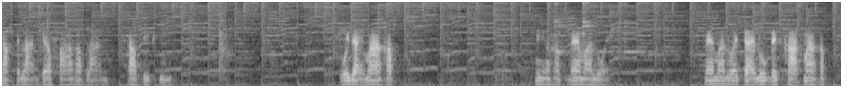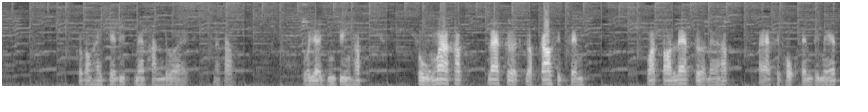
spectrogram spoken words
ศักเป็นหลานแก้วฟ้ากับหลานดาวซีพีตัวใหญ่มากครับ นี่นะครับ แม่มารวย แม่มารวยจ่ายลูกเด็ดขาดมากครับ ก็ต้องให้เครดิตแม่พันธุ์ด้วยนะครับ ตัวใหญ่จริง ๆครับ สูงมากครับ แรกเกิดเกือบ 90เซนวัดตอนแรกเกิดเลยนะครับ86เซนติเมตร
